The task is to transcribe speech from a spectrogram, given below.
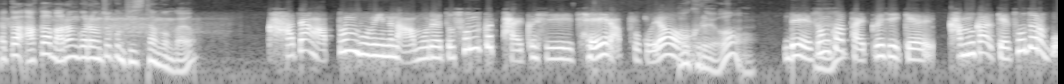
약간 아까 말한 거랑 조금 비슷한 건가요? 가장 아픈 부위는 아무래도 손끝 발끝이 제일 아프고요. 어 그래요? 네, 손끝 네. 발끝이 이렇게 감각 이렇게 뭐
